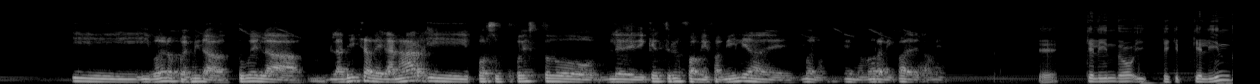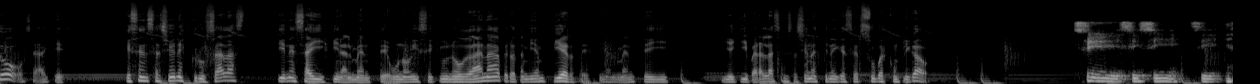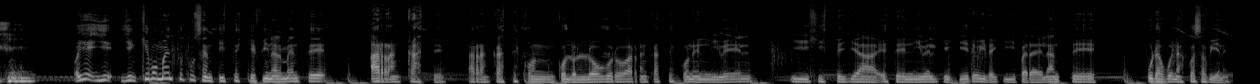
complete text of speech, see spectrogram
Y, y, bueno, pues mira, tuve la, la, dicha de ganar y por supuesto le dediqué el triunfo a mi familia, eh, bueno, en honor a mi padre también. Eh, qué lindo, y qué, qué, qué, lindo, o sea, qué, qué sensaciones cruzadas tienes ahí finalmente. Uno dice que uno gana, pero también pierde finalmente y, y equiparar las sensaciones tiene que ser súper complicado. Sí, sí, sí, sí. Oye, ¿y, ¿y en qué momento tú sentiste que finalmente arrancaste? Arrancaste con, con, los logros, arrancaste con el nivel y dijiste ya, este es el nivel que quiero y de aquí para adelante puras buenas cosas vienen?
